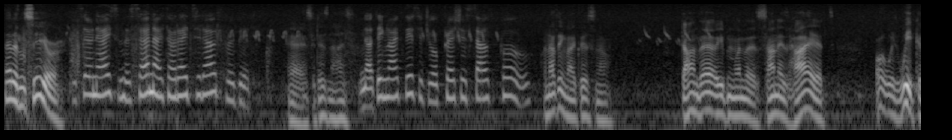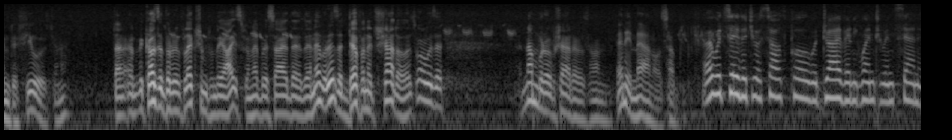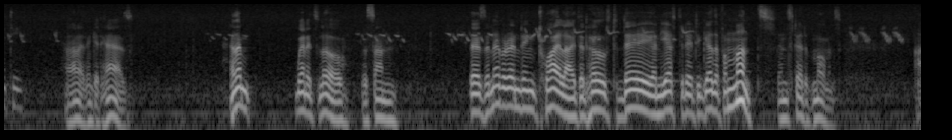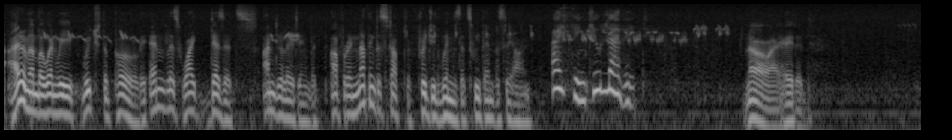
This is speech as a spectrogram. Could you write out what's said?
I didn't see you. It's so nice in the sun, I thought I'd sit out for a bit. Yes, it is nice. Nothing like this at your precious South Pole. Well, nothing like this, no. Down there, even when the sun is high, it's always weak and diffused, you know. And because of the reflection from the ice from every side, there, there never is a definite shadow. It's always a, a number of shadows on any man or subject. I would say that your South Pole would drive anyone to insanity. Well, I think it has. And then, when it's low, the sun, there's a never ending twilight that holds today and yesterday together for months instead of moments. I remember when we reached the pole, the endless white deserts, undulating, but offering nothing to stop the frigid winds that sweep endlessly on. I think you love it. No, I hate it.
